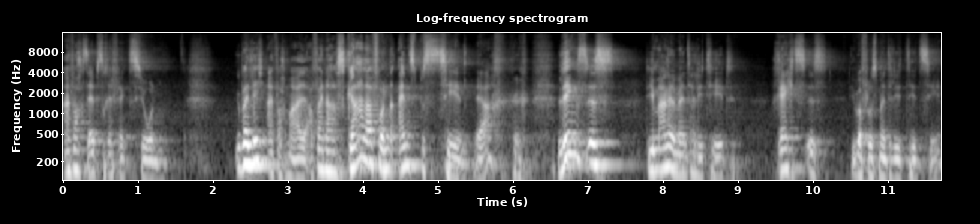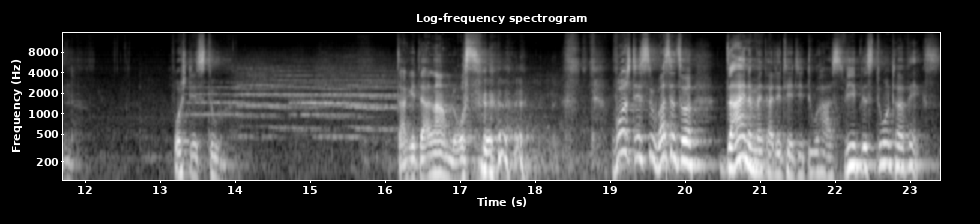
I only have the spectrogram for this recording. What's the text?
einfach Selbstreflexion. Überleg einfach mal auf einer Skala von 1 bis 10. Ja? Links ist die Mangelmentalität, rechts ist die Überflussmentalität 10. Wo stehst du? Da geht der Alarm los. Wo stehst du? Was sind so deine Mentalität, die du hast? Wie bist du unterwegs?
